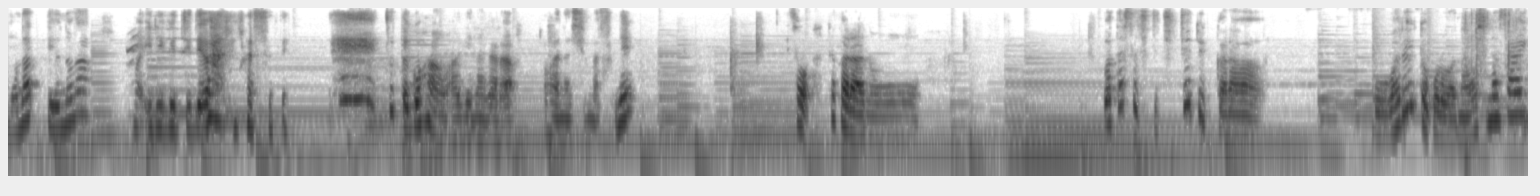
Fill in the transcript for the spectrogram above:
もなっていうのが、まあ、入り口ではありますね。ちょっとご飯をあげながらお話しますね。そう、だからあのー、私たちってちっちゃい時からこう悪いところは直しなさいっ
